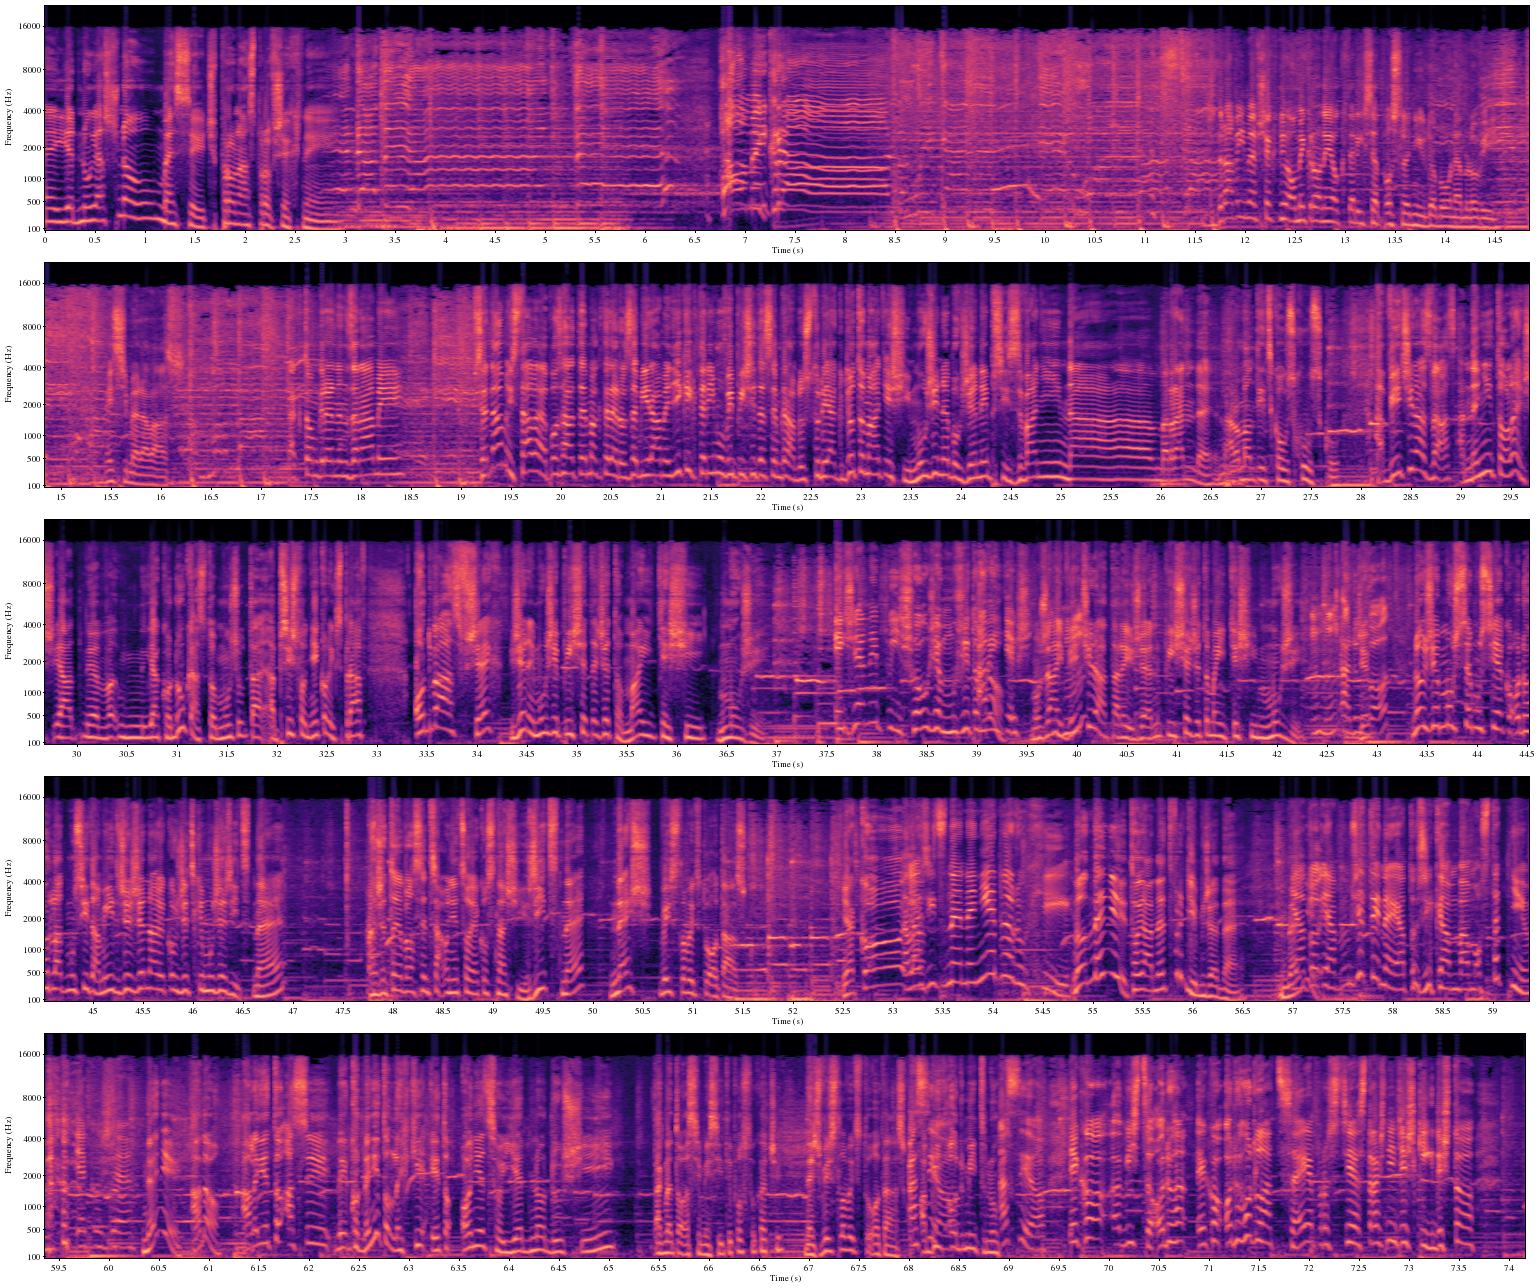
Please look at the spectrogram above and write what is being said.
jednu jasnou message pro nás, pro všechny. Omikron! Zdravíme všechny Omikrony, o kterých se posledních dobou nemluví. Myslíme na vás. Tak Tom Grennan za námi. Před námi stále a pořád téma, které rozebíráme, díky kterému vypíšete sem k nám do studia, kdo to má těžší, muži nebo ženy při zvaní na rande, na romantickou schůzku. A většina z vás, a není to lež, já jako důkaz to můžu, ta, a přišlo několik zpráv, od vás všech, ženy muži, píšete, že to mají těžší muži. I ženy píšou, že muži to mají těžší. možná i většina tady žen píše, že to mají těžší muži. Mhm, A Že, důvod? no, že muž se musí jako odhodlat, musí tam jít, že žena jako vždycky může říct ne. A že to je vlastně třeba o něco jako snaží říct ne, než vyslovit tu otázku. Jako, Ale já, říct ne není jednoduchý. no není, to já netvrdím, že ne. Není. Já, to, já vím, že ty ne, já to říkám vám ostatním. Jakože, Není, ano, ale je to asi, jako není to lehký, je to o něco jednodušší, Takhle to asi myslí ty posluchači? Než vyslovit tu otázku a být jo. odmítnut. Asi jo. Jako, víš co, odha- jako odhodlat se je prostě strašně těžký, když to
